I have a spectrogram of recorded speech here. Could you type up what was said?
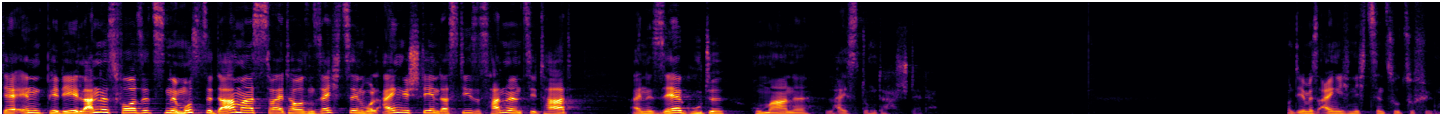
der NPD-Landesvorsitzende musste damals 2016 wohl eingestehen, dass dieses Handeln, Zitat, eine sehr gute humane Leistung darstelle. Und dem ist eigentlich nichts hinzuzufügen.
